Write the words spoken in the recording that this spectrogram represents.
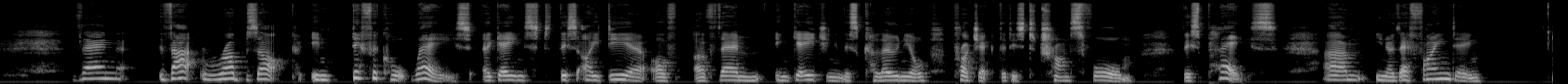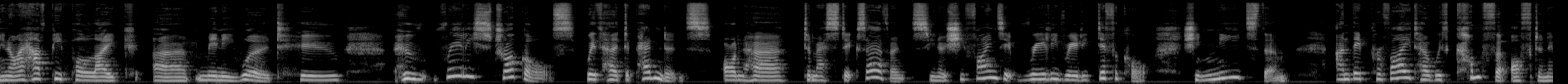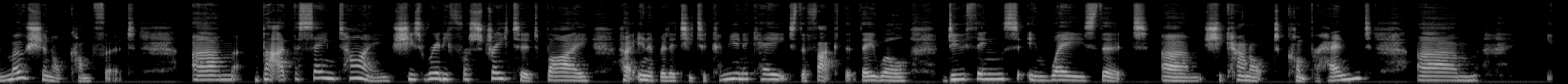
then that rubs up in difficult ways against this idea of, of them engaging in this colonial project that is to transform this place. Um, you know, they're finding you know, I have people like uh, Minnie Wood who who really struggles with her dependence on her domestic servants. You know, she finds it really, really difficult. She needs them, and they provide her with comfort, often emotional comfort. Um, but at the same time, she's really frustrated by her inability to communicate, the fact that they will do things in ways that um, she cannot comprehend. Um,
